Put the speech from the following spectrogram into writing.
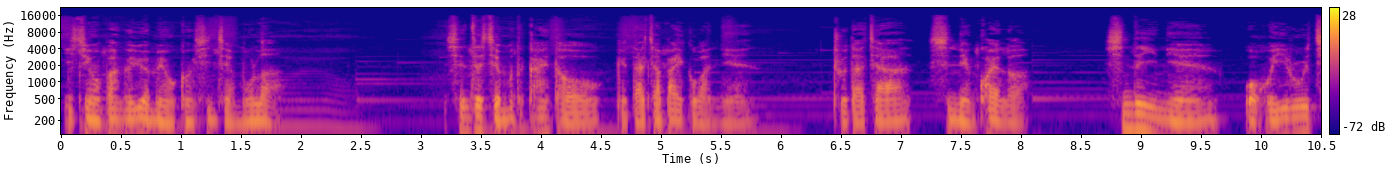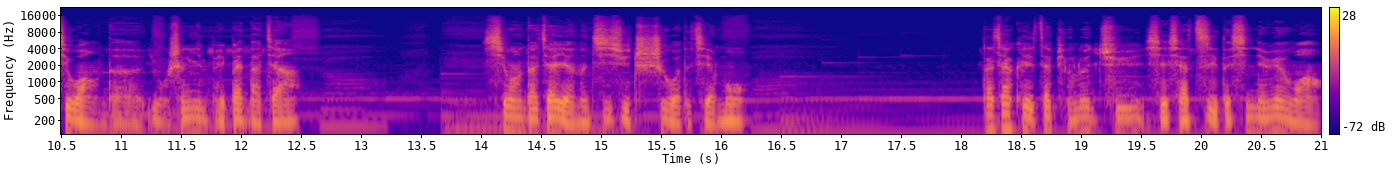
已经有半个月没有更新节目了。先在节目的开头给大家拜个晚年，祝大家新年快乐！新的一年，我会一如既往的用声音陪伴大家。希望大家也能继续支持我的节目。大家可以在评论区写下自己的新年愿望，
